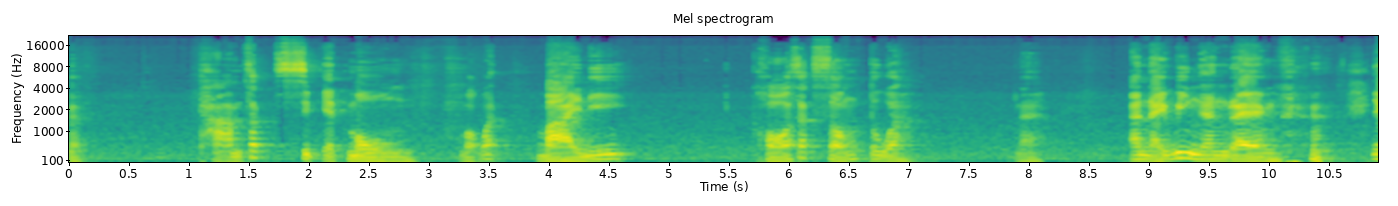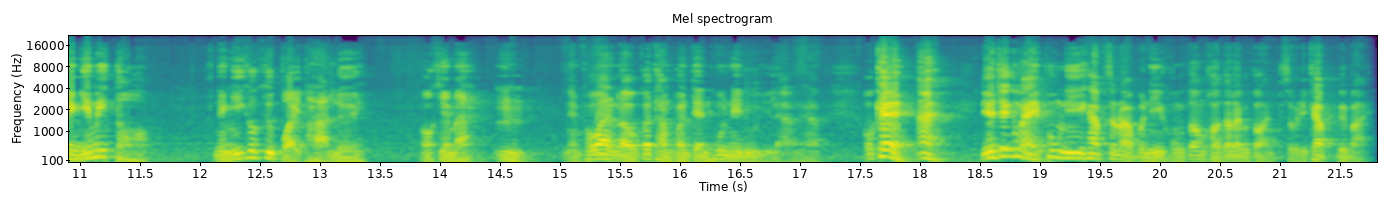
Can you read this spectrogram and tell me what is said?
แบบ ถามสักสิบเอ็ดโมง บอกว่าบ่ายนี้ ขอสักสองตัวนะอันไหนวิ่งแรงๆอย่างนี้ไม่ตอบ อย่างนี้ก็คือปล่อยผ่านเลย โอเคไหมอืมเนี่ยเพราะว่าเราก็ทำคอนเทนต์หุ้นให้ดูอยู่แล้วนะครับ โอเค อะ เดี๋ยวเจอกันใหม่พรุ่งนี้ครับสำหรับวันนี้คงต้องขอต้อนรับไปก่อน สวัสดีครับ บ๊ายบาย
